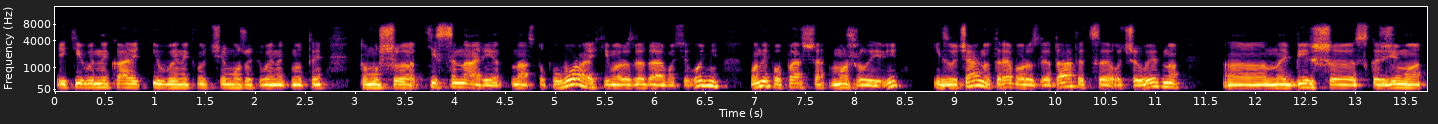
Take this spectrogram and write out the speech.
які виникають і виникнуть, чи можуть виникнути, тому що ті сценарії наступу ворога, які ми розглядаємо сьогодні, вони, по-перше, можливі, і звичайно, треба розглядати це очевидно найбільш, е, скажімо,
